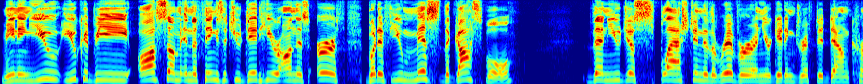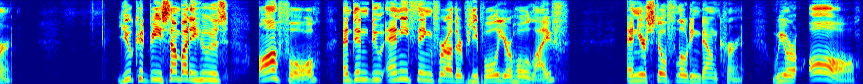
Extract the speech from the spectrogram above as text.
Meaning you you could be awesome in the things that you did here on this earth, but if you miss the gospel, then you just splashed into the river and you're getting drifted down current. You could be somebody who's awful and didn't do anything for other people your whole life, and you're still floating down current. We are all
